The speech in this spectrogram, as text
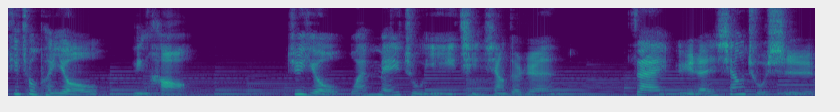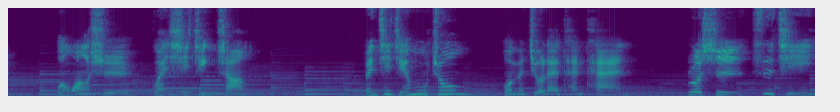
听众朋友您好，具有完美主义倾向的人，在与人相处时，往往是关系紧张。本期节目中，我们就来谈谈，若是自己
